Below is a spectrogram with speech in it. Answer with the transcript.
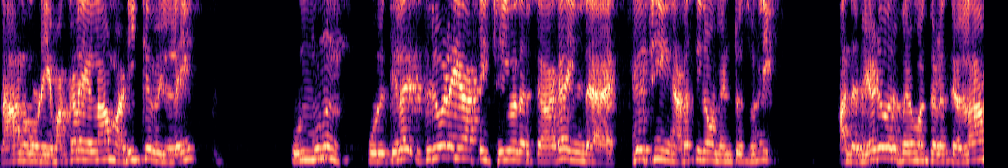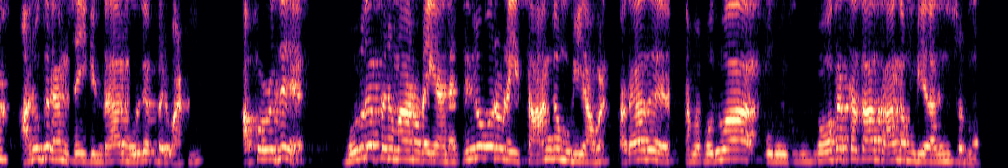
நான் உன்னுடைய மக்களை எல்லாம் அடிக்கவில்லை. உன் முன் ஒரு தில திருவிளையாட்டை செய்வதற்காக இந்த நிகழ்ச்சியை நடத்தினோம் என்று சொல்லி அந்த வேடுவர் பெருமக்களுக்கெல்லாம் அனுகிரகம் செய்கின்றார் முருகப்பெருமான். அப்பொழுது முருகப்பெருமானுடைய அந்த திருவருளை தாங்க முடியாமல் அதாவது நம்ம பொதுவா ஒரு போகத்தை தான் தாங்க முடியாதுன்னு சொல்லுவோம்.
